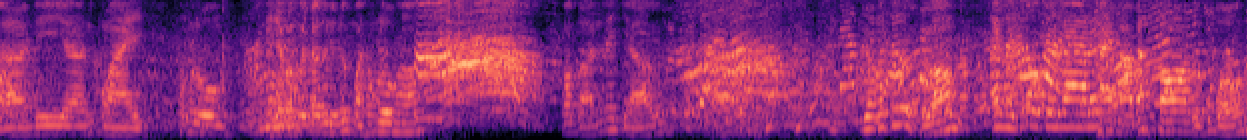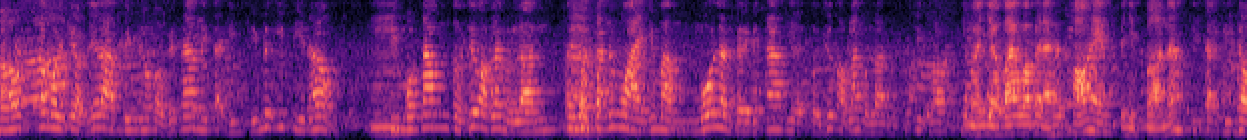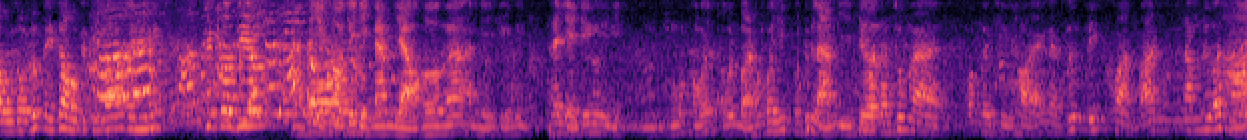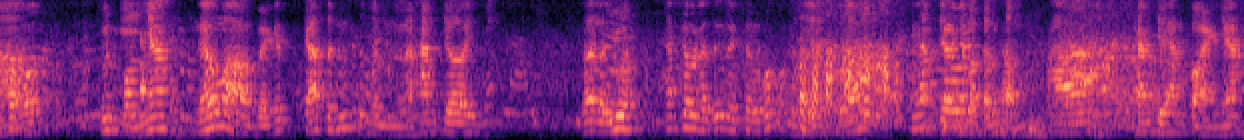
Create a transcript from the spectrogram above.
ờ, đi ờ, nước ngoài sống luôn. Bây giờ mọi người cho tôi đi nước ngoài sống luôn không. Qua bển lấy vợ. Được đó chứ? Được không? Em này cũng ok la đấy. Khai màu passport được cái bộ? Được xong rồi kiểu như là bình thường ở Việt Nam thì tại vì kiếm được ít tiền không ừ. thì một năm tổ chức offline một lần. Bây giờ sang nước ngoài nhưng mà mỗi lần về Việt Nam thì lại tổ chức offline một lần. Có chịu không? Nhưng mà giờ bay qua bay lại hơi khó em tại dịch bệnh á. Thì tại vì giàu rồi lúc đấy giàu thì thì lo gì? Chuyên cơ riêng. Thế vậy thôi chứ Việt Nam giàu hơn á anh nghĩ kiểu thế vậy chứ không, có- không có ở bên bển không có biết không biết làm gì trơn. nói chung là mọi người chỉ hỏi anh là dự định khoảng bao năm nữa thì lấy À. vợ. Xuân nghĩ nha. Nếu mà về cái cá tính của mình là ham chơi đây lấy luôn ham chơi là giữ lấy sớm á mọi người. Thì ham chơi nhưng mà cẩn thận. À. Ham chơi an toàn nha.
